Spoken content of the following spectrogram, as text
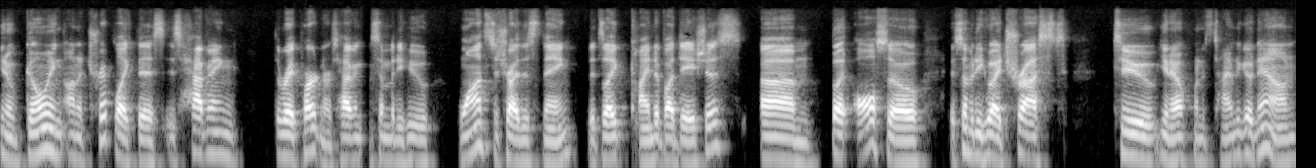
you know going on a trip like this is having the right partners having somebody who wants to try this thing that's like kind of audacious um, but also is somebody who I trust to you know when it's time to go down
